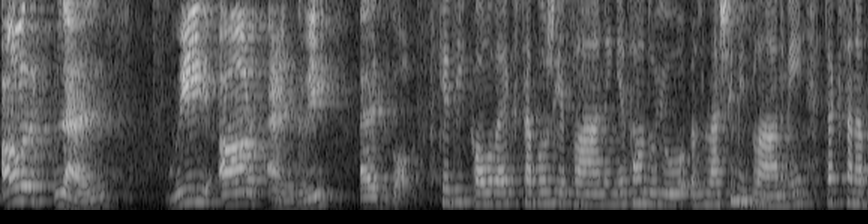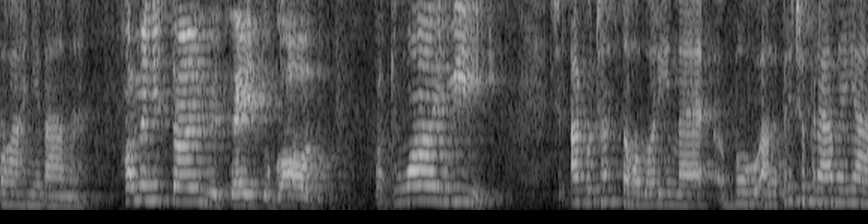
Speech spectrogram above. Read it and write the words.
our plans, we are angry at God. Kedykoľvek sa Božie plány nezhodujú s našimi plánmi, tak sa na Boha hneváme. How many times we say to God, but why me? Ako často hovoríme Bohu, ale prečo práve ja?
